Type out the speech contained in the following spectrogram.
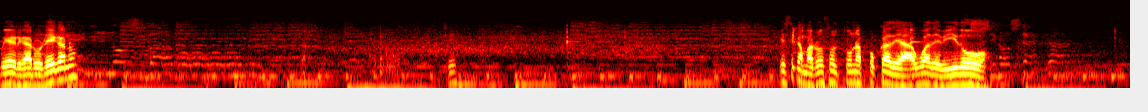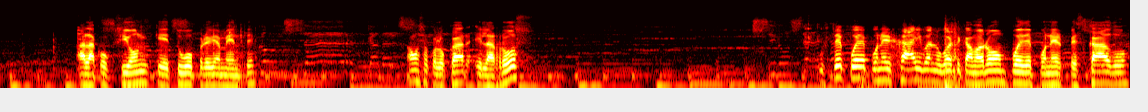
Voy a agregar orégano. Este camarón soltó una poca de agua debido a la cocción que tuvo previamente. Vamos a colocar el arroz. Usted puede poner jaiba en lugar de camarón, puede poner pescado,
